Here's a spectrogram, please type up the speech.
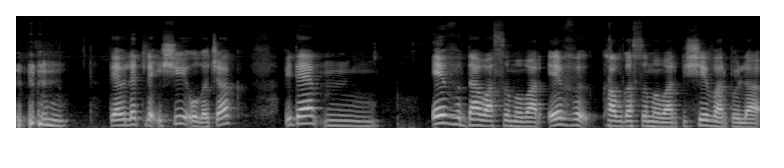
devletle işi olacak. Bir de hmm, ev davası mı var, ev kavgası mı var, bir şey var böyle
